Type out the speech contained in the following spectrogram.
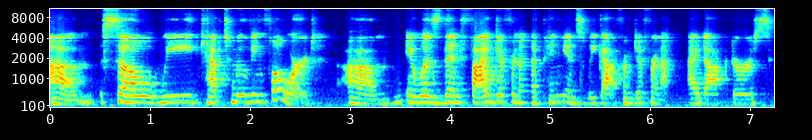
Um, so we kept moving forward. Um, it was then five different opinions we got from different eye doctors,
